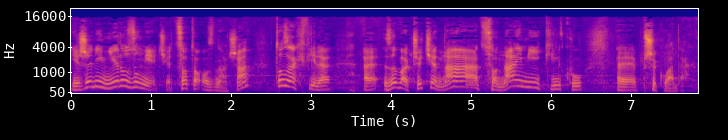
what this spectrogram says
Jeżeli nie rozumiecie, co to oznacza, to za chwilę e, zobaczycie na co najmniej kilku e, przykładach.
